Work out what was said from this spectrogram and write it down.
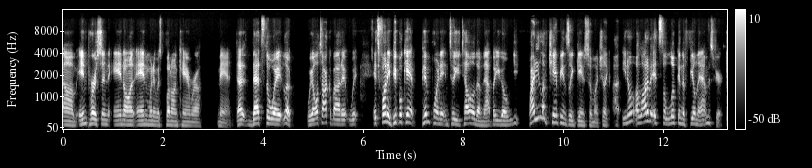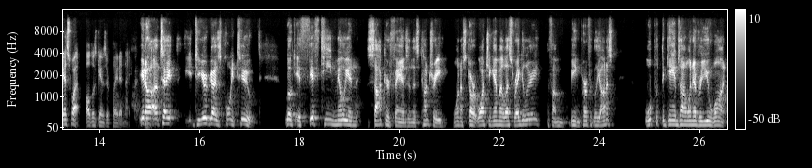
um, in person and on and when it was put on camera. Man, that that's the way. Look, we all talk about it. We, it's funny people can't pinpoint it until you tell them that. But you go, why do you love Champions League games so much? You're like, uh, you know, a lot of it, it's the look and the feel and the atmosphere. Guess what? All those games are played at night. You know, I'll tell you to your guys' point too. Look, if 15 million soccer fans in this country want to start watching MLS regularly, if I'm being perfectly honest, we'll put the games on whenever you want.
